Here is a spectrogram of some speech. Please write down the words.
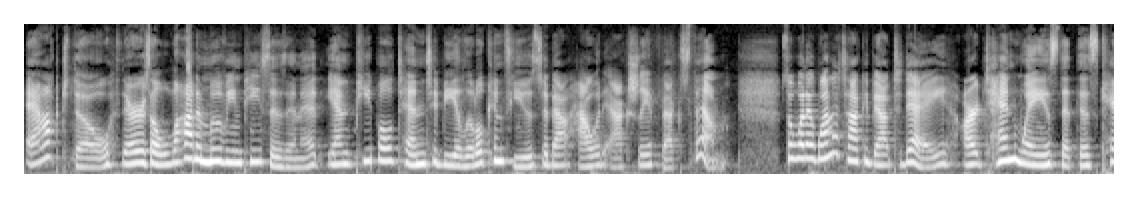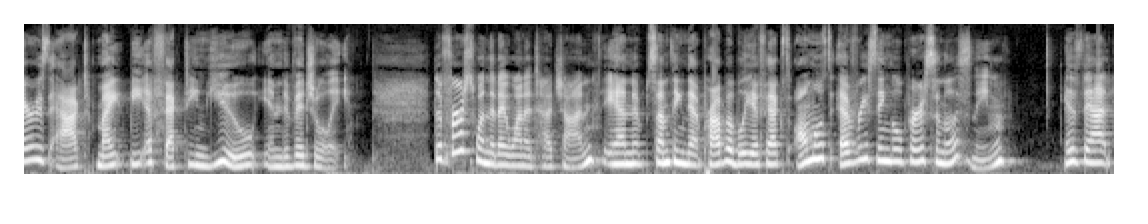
act, though, there's a lot of moving pieces in it, and people tend to be a little confused about how it actually affects them. So, what I want to talk about today are 10 ways that this CARES Act might be affecting you individually. The first one that I want to touch on, and something that probably affects almost every single person listening, is that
